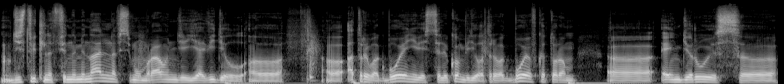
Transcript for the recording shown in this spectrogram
действительно феноменально в седьмом раунде. Я видел э, э, отрывок боя, не весь целиком, видел отрывок боя, в котором э, Энди Руис э,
